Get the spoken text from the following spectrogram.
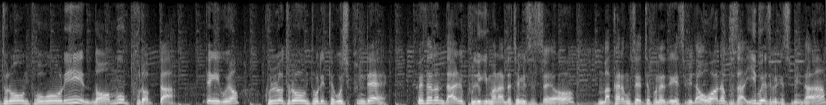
들어온 돌이 너무 부럽다. 땡이고요. 굴러 들어온 돌이 되고 싶은데 회사는 날 굴리기만 한다. 재밌었어요. 마카롱 세트 보내드리겠습니다. 오하나 구사 2부에서 뵙겠습니다.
